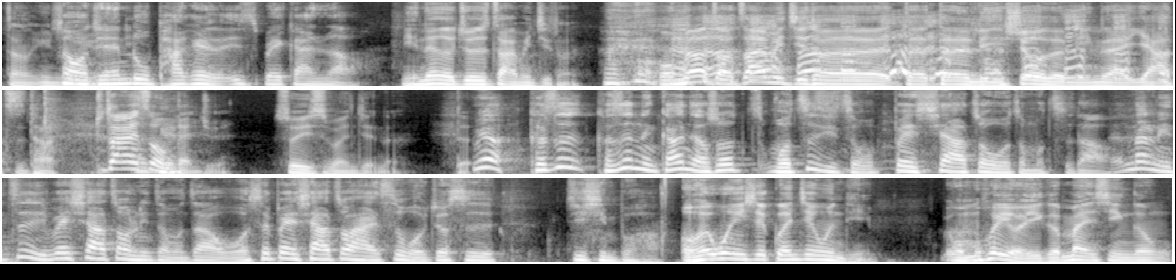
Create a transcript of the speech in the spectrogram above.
这样运作。像我今天录 Podcast 一直被干扰，你那个就是诈骗集团，我们要找诈骗集团的的，的领袖的名来压制他，就大概这种感觉。所以是蛮简单的。没有，可是可是你刚刚讲说我自己怎么被下咒，我怎么知道？那你自己被下咒，你怎么知道？我是被下咒，还是我就是记性不好？我会问一些关键问题。我们会有一个慢性跟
